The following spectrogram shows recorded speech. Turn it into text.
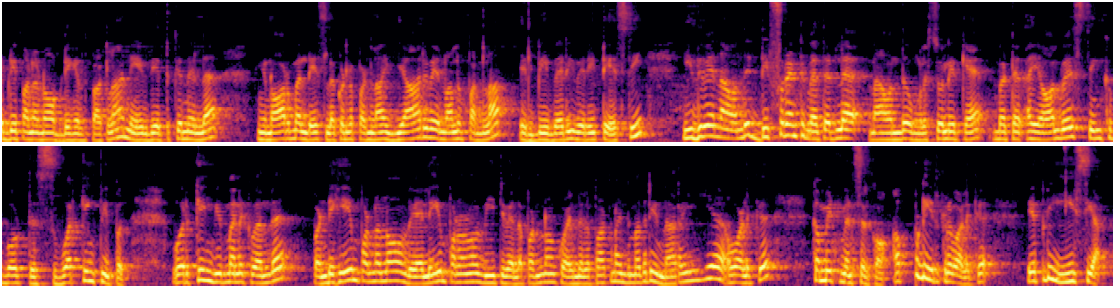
எப்படி பண்ணணும் அப்படிங்கிறது பார்க்கலாம். நைவேத்தியத்துக்குன்னு இல்லை. நீங்கள் நார்மல் டேஸில் கூட பண்ணலாம். யார் வேணாலும் பண்ணலாம். Will be very very tasty இதுவே நான் வந்து டிஃப்ரெண்ட் மெத்தடில் நான் வந்து உங்களுக்கு சொல்லியிருக்கேன். But I always think about this working people working விமனுக்கு வந்து பண்டிகையும் பண்ணணும் வேலையும் பண்ணணும் வீட்டு வேலை பண்ணணும் குழந்தைகளை பார்க்கணும். இந்த மாதிரி நிறைய அவளுக்கு கமிட்மெண்ட்ஸ் இருக்கும். அப்படி இருக்கிறவளுக்கு எப்படி ஈஸியாக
